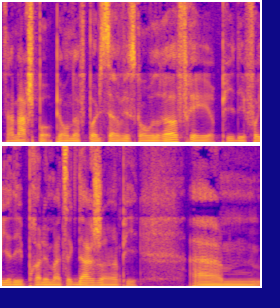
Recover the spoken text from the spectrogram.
ça marche pas, puis on n'offre pas le service qu'on voudrait offrir, puis des fois il y a des problématiques d'argent, puis euh,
